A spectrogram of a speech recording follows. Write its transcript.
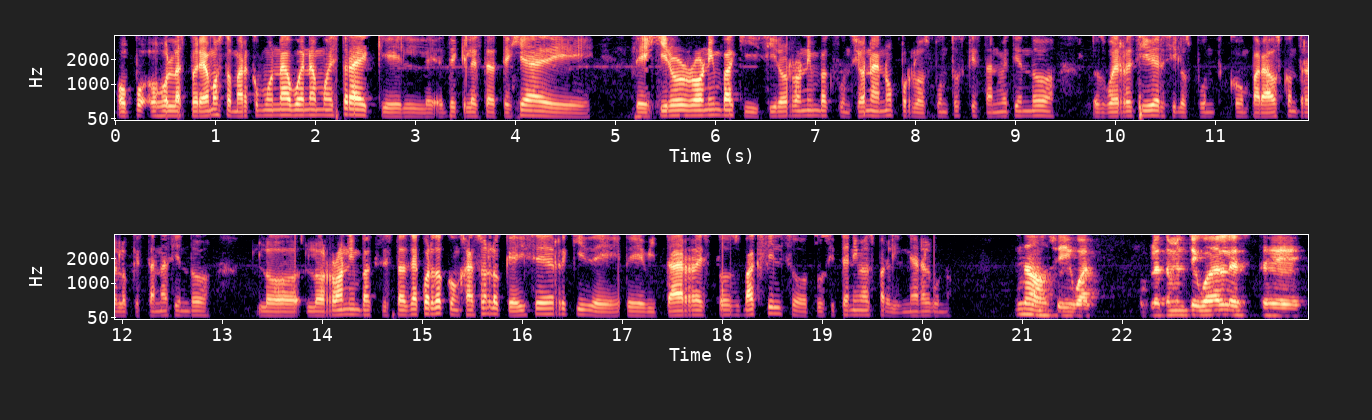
o, las podríamos tomar como una buena muestra de que, de que la estrategia de, de Hero Running Back y Zero Running Back funciona, ¿no? Por los puntos que están metiendo los wide receivers y los puntos comparados contra lo que están haciendo los running backs. ¿Estás de acuerdo con Jason lo que dice Ricky de, evitar estos backfields o tú sí te animas para alinear alguno? No, sí, igual, completamente igual. Este,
